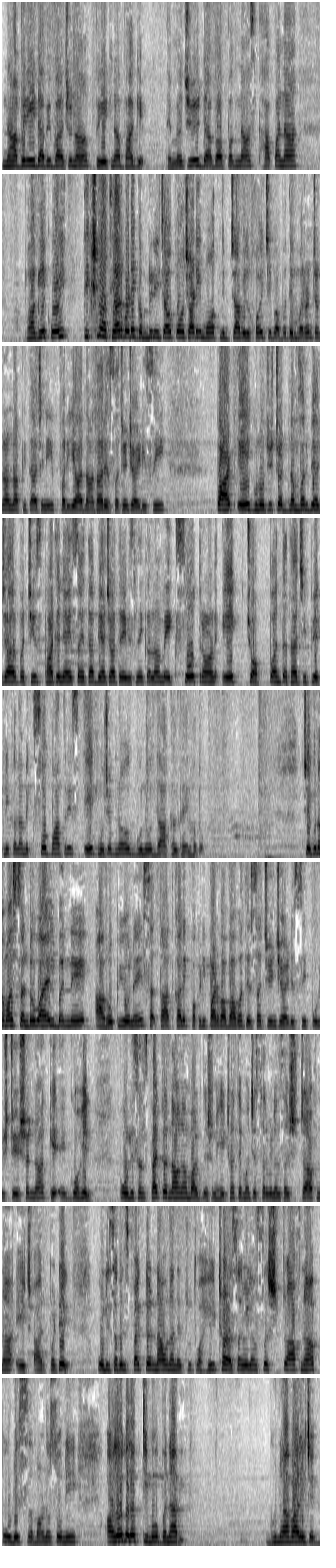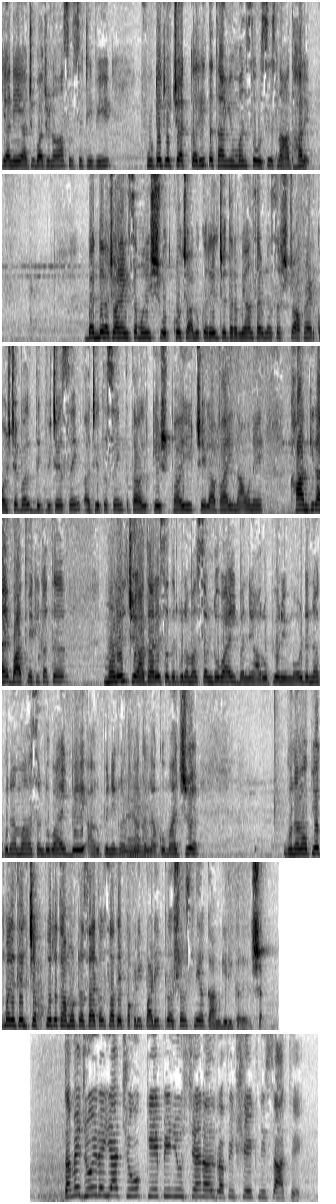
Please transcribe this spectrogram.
નાભીની ડાબી બાજુના પેટના ભાગે તેમજ ડાબા પગના સ્થાપાના ભાગે કોઈ તીક્ષ્ણ હથિયાર વડે ગંભીર ઇજાઓ પહોંચાડી મોત નિપજાવેલ હોય જે બાબતે મરણ જનારના પિતાજીની ફરિયાદના આધારે સચિન આઈડીસી પાર્ટ એ ગુનો નંબર બે હજાર પચીસ ભારતીય ન્યાય સંહિતા બે હજાર ત્રેવીસની કલમ એકસો ત્રણ એક ચોપન તથા જીપીએકની કલમ એકસો પાંત્રીસ એક મુજબનો ગુનો દાખલ થયેલ હતો. જે ગુનામાં સંડોવાયેલ બંને આરોપીઓને તાત્કાલિક પકડી પાડવા બાબતે સચિન જીઆઈડીસી પોલીસ સ્ટેશનના K A Gohil police inspector નાવના માર્ગદર્શન હેઠળ તેમજ સર્વેલન્સ સ્ટાફના H R Patel police sub inspector નાવના નેતૃત્વ હેઠળ સર્વેલન્સ સ્ટાફના પોલીસ માણસોની અલગ અલગ ટીમો બનાવી ગુનાવાળી જગ્યાની આજુબાજુના સીસીટીવી ફૂટેજો ચેક કરી તથા હ્યુમન સોર્સીસના આધારે બંને અજાણ્યા ઇસમોની શોધખોળ ચાલુ કરેલ જે દરમિયાન surveillance staff head constable Digvijaysinh Ajitsinh તથા અલ્કેશભાઈ ચેલાભાઈ નાઓને ખાનગીરાએ બાતમી હકીકત મળેલ જે આધારે સદર ગુનામાં સંડોવાયેલ બંને આરોપીઓની મર્ડરના ગુનામાં સંડોવાયેલ બે આરોપીને ગણતરીના કલાકોમાં જ ગુનામાં ઉપયોગમાં લીધેલ ચપ્પુ તથા મોટરસાયકલ સાથે પકડી પાડી પ્રશંસનીય કામગીરી કરેલ છે. તમે જોઈ રહ્યા છો કેપી ન્યૂઝ ચેનલ રફીક શેખની સાથે.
